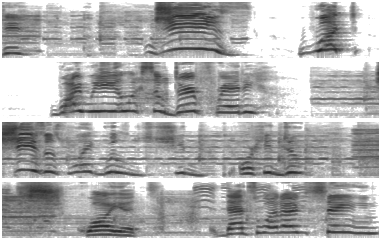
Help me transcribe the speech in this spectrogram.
did... Jeez! What? Why we look so dirt, Freddy? Jesus, what will she or he do? Shh, quiet. That's what I'm saying.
